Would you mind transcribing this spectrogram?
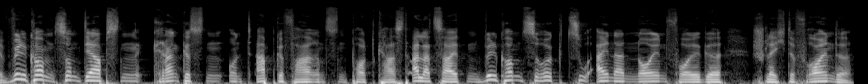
Willkommen zum derbsten, krankesten und abgefahrensten Podcast aller Zeiten. Willkommen zurück zu einer neuen Folge Schlechte Freunde.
